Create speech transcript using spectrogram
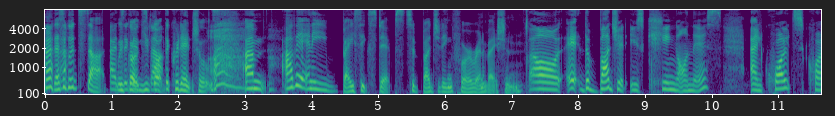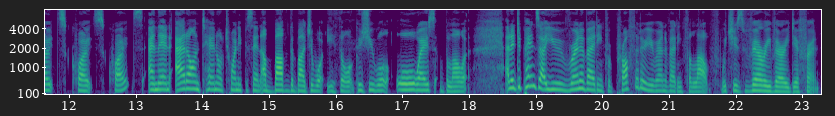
that's a good start. That's We've got you've start. got the credentials. Um, are there any basic steps to budgeting for a renovation? Oh, it, the budget is king on this. And quotes, quotes, quotes, quotes. And then add on 10 or 20% above the budget what you thought because you will always blow it. And it depends are you renovating for profit or are you renovating for love, which is very, very different.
